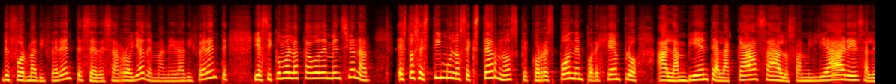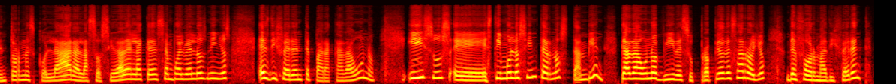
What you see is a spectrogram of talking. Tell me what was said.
de forma diferente, se desarrolla de manera diferente. Y así como lo acabo de mencionar, estos estímulos externos que corresponden, por ejemplo, al ambiente, a la casa, a los familiares, al entorno escolar, a la sociedad en la que desenvuelven los niños, es diferente para cada uno. Y sus eh, estímulos internos también. Cada uno vive su propio desarrollo de forma diferente.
